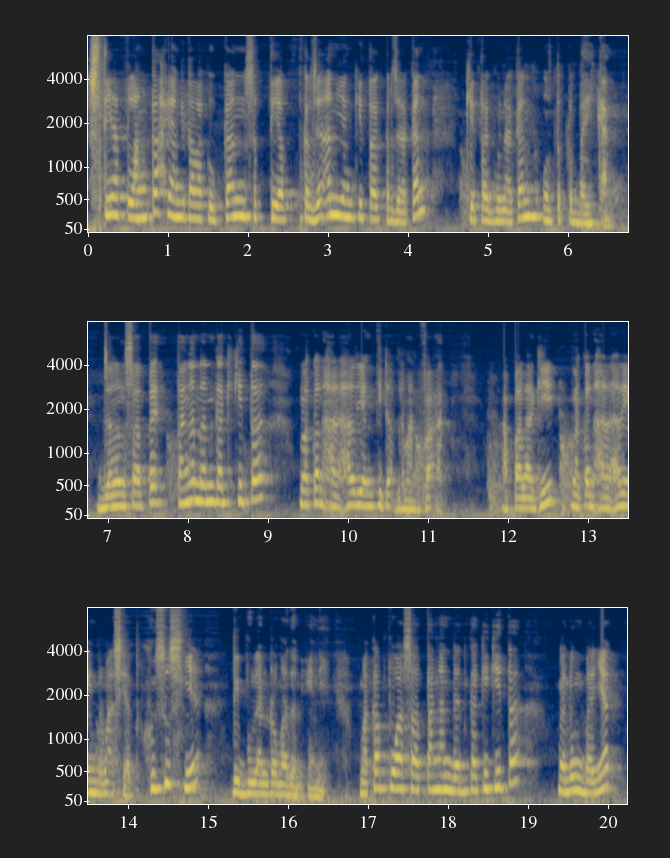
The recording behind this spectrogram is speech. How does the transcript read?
Setiap langkah yang kita lakukan, setiap pekerjaan yang kita kerjakan, kita gunakan untuk kebaikan. Jangan sampai tangan dan kaki kita melakukan hal-hal yang tidak bermanfaat. Apalagi melakukan hal-hal yang bermaksiat khususnya di bulan Ramadan ini. Maka puasa tangan dan kaki kita mengandung banyak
